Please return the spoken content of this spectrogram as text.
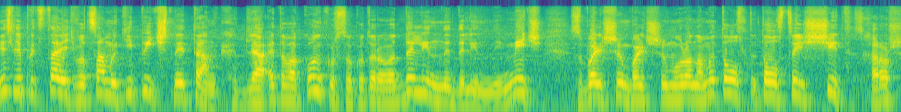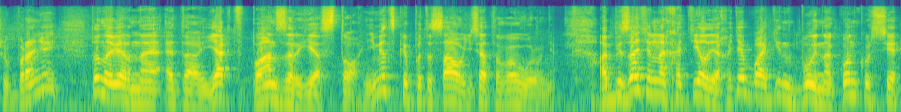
Если представить вот самый типичный танк для этого конкурса, у которого длинный-длинный меч с большим-большим уроном и толстый, толстый щит с хорошей броней, то, наверное, это Ягд Panzer E100, немецкая ПТСАУ 10 уровня. Обязательно хотел я хотя бы один бой на конкурсе,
